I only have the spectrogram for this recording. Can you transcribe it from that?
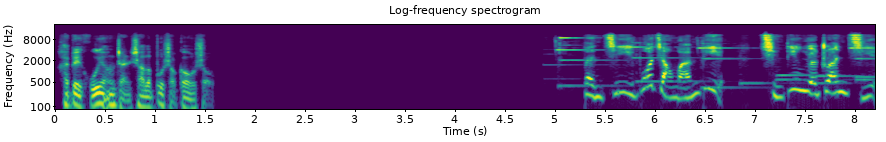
还被胡杨斩杀了不少高手。本集已播讲完毕，请订阅专辑，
